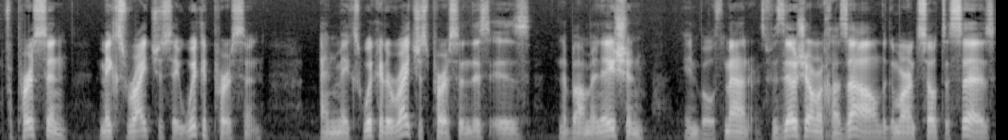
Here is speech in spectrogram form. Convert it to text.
If a person makes righteous a wicked person, and makes wicked a righteous person, this is an abomination in both manners. V'zeu shomer Chazal, the Gemara in Sota says,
